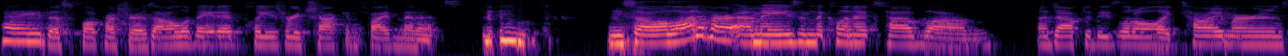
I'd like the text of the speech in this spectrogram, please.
hey, this blood pressure is elevated. Please recheck in five minutes. and so a lot of our MAs in the clinics have um, adopted these little like timers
